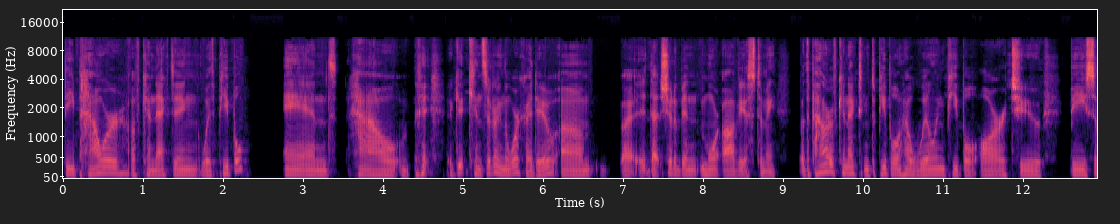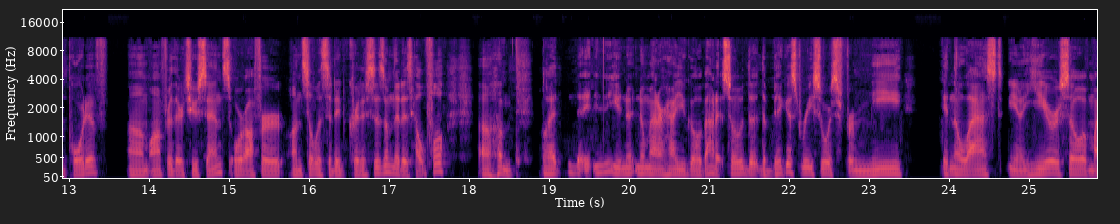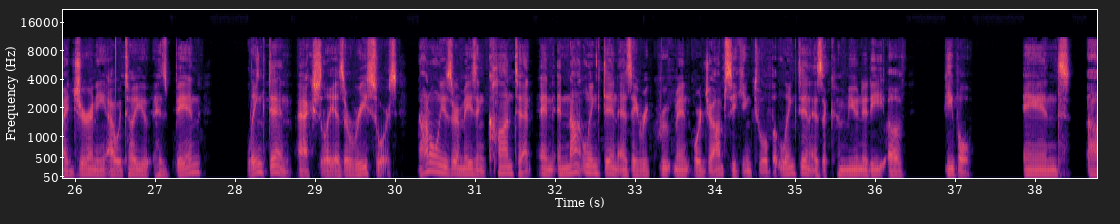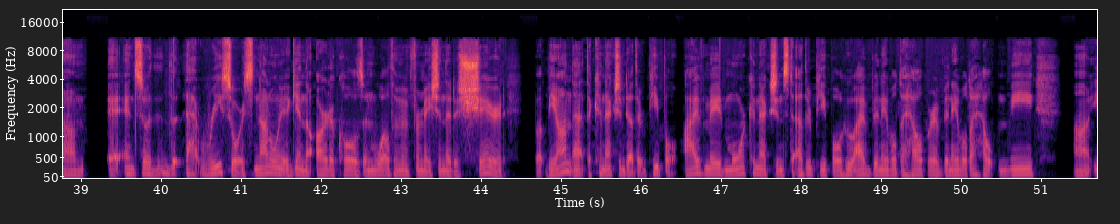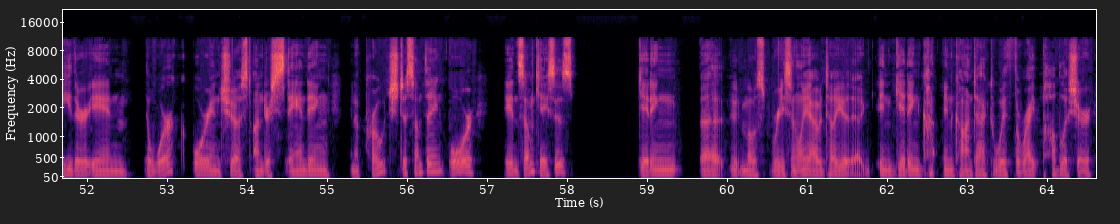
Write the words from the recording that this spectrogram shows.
the power of connecting with people and how considering the work i do um, uh, that should have been more obvious to me but the power of connecting to people and how willing people are to be supportive um, offer their two cents or offer unsolicited criticism that is helpful. Um, but you know no matter how you go about it. So the, the biggest resource for me in the last you know year or so of my journey i would tell you has been linkedin actually as a resource. Not only is there amazing content and, and not LinkedIn as a recruitment or job seeking tool, but LinkedIn as a community of people. And, um, and so th- that resource, not only again, the articles and wealth of information that is shared, but beyond that, the connection to other people. I've made more connections to other people who I've been able to help or have been able to help me uh, either in the work or in just understanding an approach to something, or in some cases, getting uh, most recently, I would tell you, uh, in getting co- in contact with the right publisher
